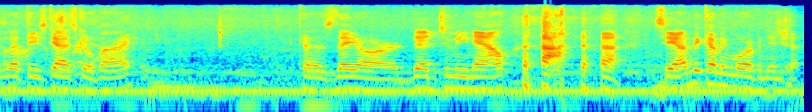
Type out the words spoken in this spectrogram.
Let these guys go by. Because they are dead to me now. See, I'm becoming more of a ninja.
